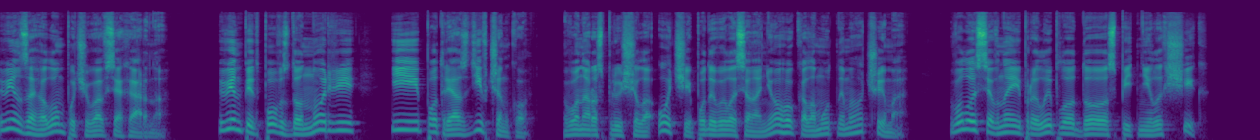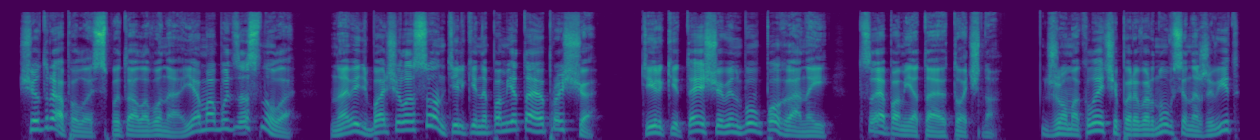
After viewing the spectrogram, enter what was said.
він загалом почувався гарно. Він підповз до Норрі і потряс дівчинку. Вона розплющила очі, подивилася на нього каламутними очима. Волосся в неї прилипло до спітнілих щік. Що трапилось? спитала вона. Я, мабуть, заснула. Навіть бачила сон, тільки не пам'ятаю про що. Тільки те, що він був поганий, це пам'ятаю точно. Джо Маклечі перевернувся на живіт,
